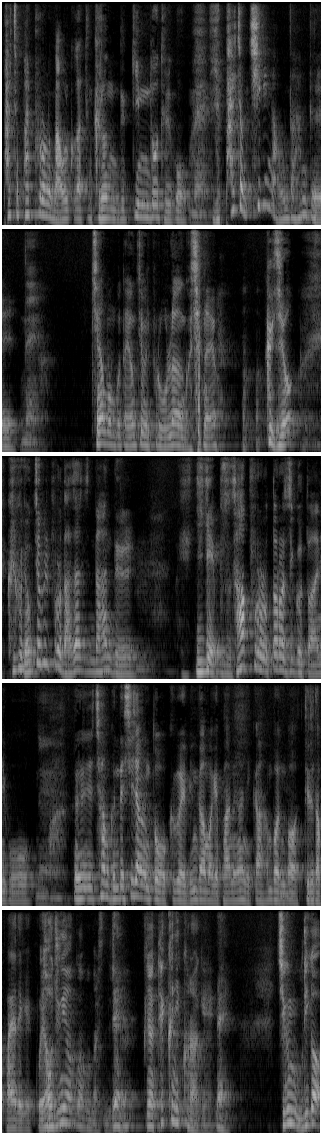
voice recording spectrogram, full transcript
8.8%는 나올 것 같은 그런 느낌도 들고 네. 이게 8.7이 나온다 한들 네. 지난번보다 0.1% 올라간 거잖아요. 그죠? 그리고 0.1% 낮아진다 한들 음. 이게 무슨 4%로 떨어진 것도 아니고 네. 참 근데 시장은 또 그거에 민감하게 반응하니까 한번 뭐 들여다 봐야 되겠고요. 더 중요한 거 한번 말씀드릴까요? 네. 그냥 테크니컬하게. 네. 지금 우리가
